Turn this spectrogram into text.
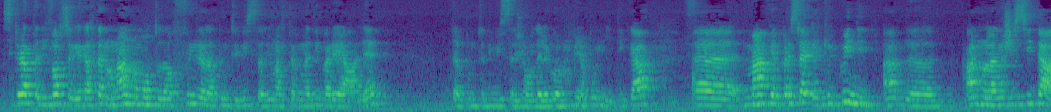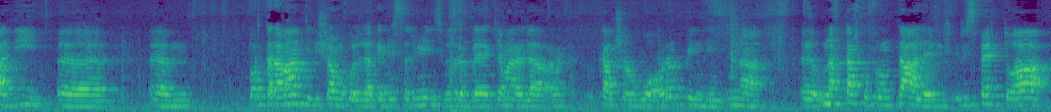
si tratta di forze che in realtà non hanno molto da offrire dal punto di vista di un'alternativa reale, dal punto di vista diciamo, dell'economia politica, eh, ma che, che quindi eh, hanno la necessità di eh, ehm, portare avanti diciamo, quella che negli Stati Uniti si potrebbe chiamare la cultural war, quindi una, eh, un attacco frontale rispetto a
